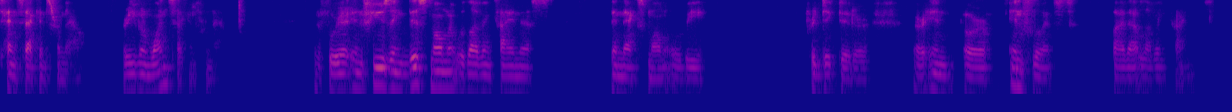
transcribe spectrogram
10 seconds from now, or even one second from now. If we're infusing this moment with loving kindness, the next moment will be predicted or, or, in, or influenced by that loving kindness.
